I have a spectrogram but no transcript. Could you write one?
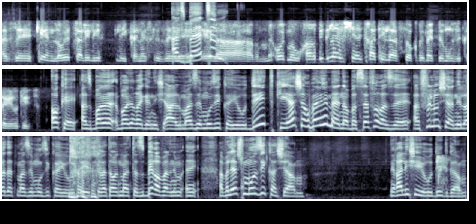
אז אה, כן, לא יצא לי להיכנס לזה, אז בעצם... אלא מאוד מאוחר, בגלל שהתחלתי לעסוק באמת במוזיקה יהודית. אוקיי, אז בוא, בוא רגע נשאל, מה זה מוזיקה יהודית? כי יש הרבה ממנה בספר הזה, אפילו שאני לא יודעת מה זה מוזיקה יהודית, ואתה עוד מעט תסביר, אבל, אה, אבל יש מוזיקה שם. נראה לי שהיא יהודית גם.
